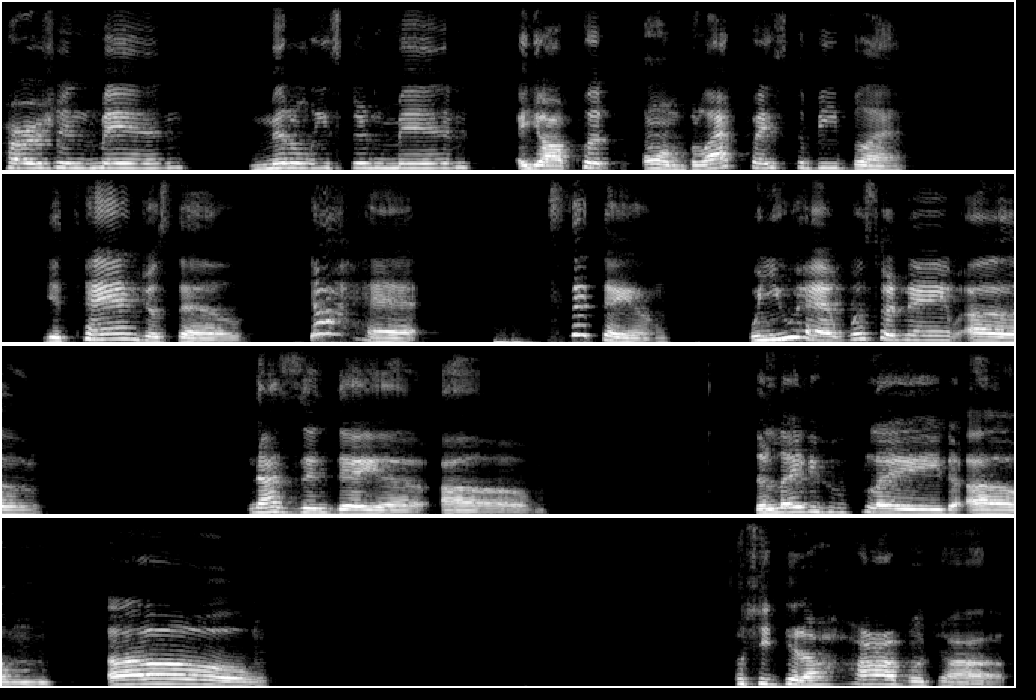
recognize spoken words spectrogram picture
Persian men, Middle Eastern men, and y'all put on blackface to be black. You tanned yourselves. Y'all had sit down when you had what's her name? Uh, not Zendaya. Um, the lady who played um oh she did a horrible job.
